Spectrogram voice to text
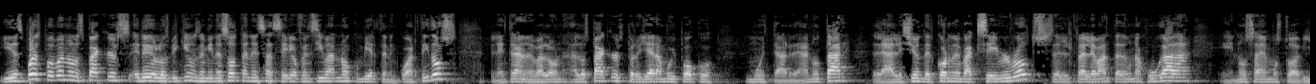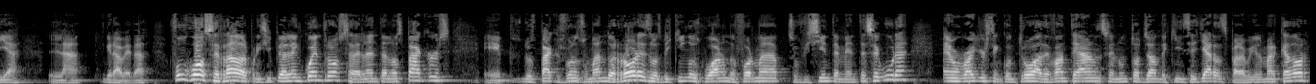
Y después, pues bueno, los Packers, eh, los vikingos de Minnesota en esa serie ofensiva no convierten en cuarta y dos. Le entran el balón a los Packers, pero ya era muy poco, muy tarde. A anotar la lesión del cornerback Xavier Rhodes, se le levanta de una jugada, eh, no sabemos todavía la gravedad. Fue un juego cerrado al principio del encuentro, se adelantan los Packers, eh, los Packers fueron sumando errores, los vikingos jugaron de forma suficientemente segura. Aaron Rodgers encontró a Devante Adams en un touchdown de 15 yardas para abrir el marcador.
